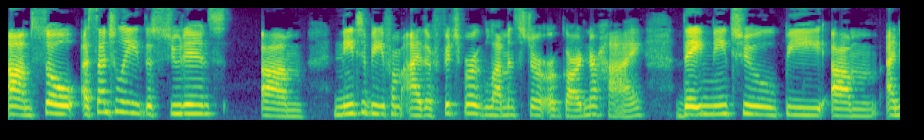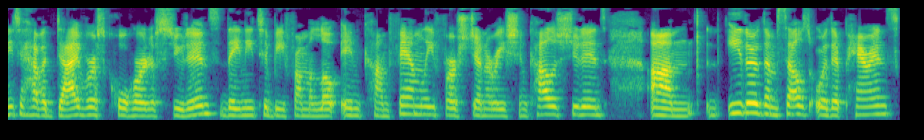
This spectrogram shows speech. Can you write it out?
Um, so essentially, the students um, need to be from either Fitchburg, Leominster, or Gardner High. They need to be, um, I need to have a diverse cohort of students. They need to be from a low income family, first generation college students. Um, either themselves or their parents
